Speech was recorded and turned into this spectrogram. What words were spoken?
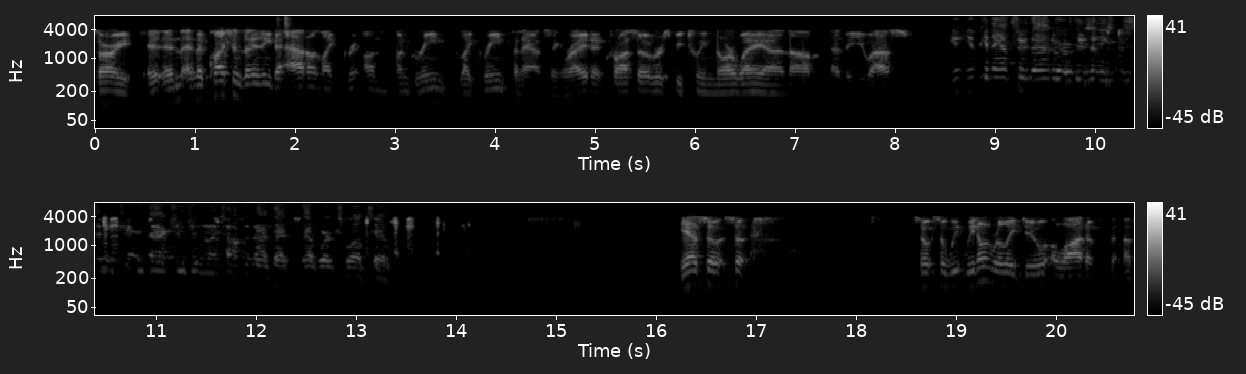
Sorry, and and the question's anything to add on like on on green like green financing, right? And crossovers between Norway and um and the U.S. You, you can answer that, or if there's any specific transactions you want to talk about, that that works well too. Yeah, so so so so we, we don't really do a lot of, of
